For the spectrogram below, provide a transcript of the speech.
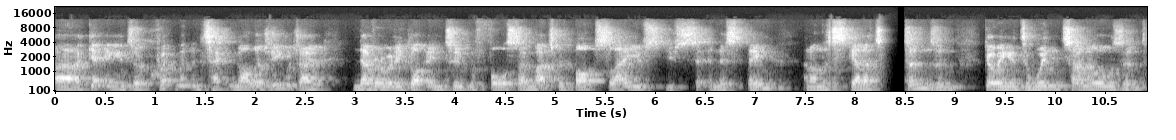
uh, getting into equipment and technology, which I never really got into before so much because Bob bobsleigh, you, you sit in this thing and on the skeletons and going into wind tunnels and,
